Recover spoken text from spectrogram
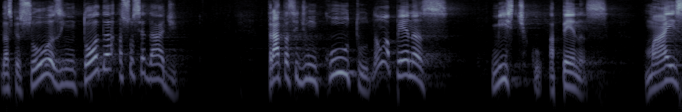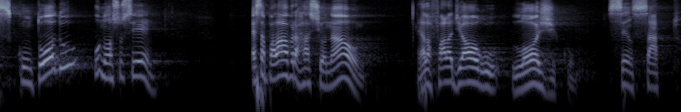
das pessoas e em toda a sociedade. Trata-se de um culto não apenas místico, apenas, mas com todo o nosso ser. Essa palavra racional, ela fala de algo lógico, sensato,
